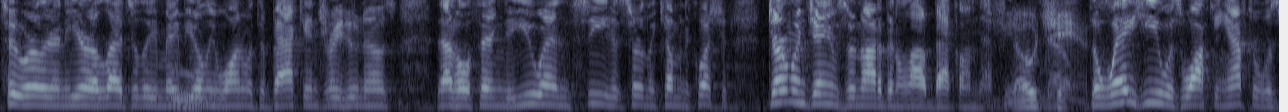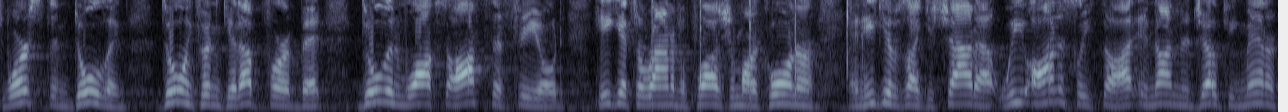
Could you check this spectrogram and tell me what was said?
two earlier in the year, allegedly, maybe only one with a back injury, who knows, that whole thing. The UNC has certainly come into question. Derwin James would not have been allowed back on that field. No chance. The way he was walking after was worse than Dulin. Dulin couldn't get up for a bit. Dulin walks off the field. He gets a round of applause from our corner, and he gives like a shout out. We honestly thought, and not in a joking manner,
